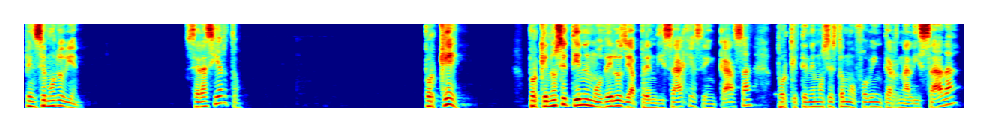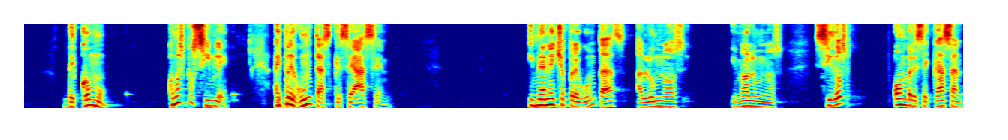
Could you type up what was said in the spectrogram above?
pensémoslo bien. ¿Será cierto? ¿Por qué? Porque no se tienen modelos de aprendizajes en casa, porque tenemos esta homofobia internalizada de cómo. ¿Cómo es posible? Hay preguntas que se hacen y me han hecho preguntas, alumnos y no alumnos, si dos hombres se casan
